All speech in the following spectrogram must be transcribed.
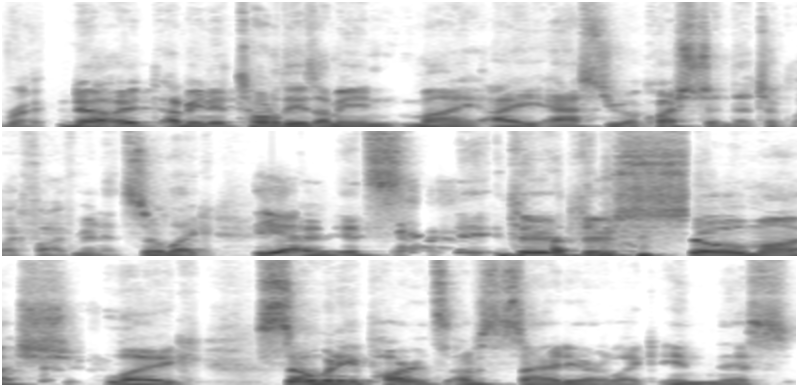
Right. No, it, I mean, it totally is. I mean, my, I asked you a question that took like five minutes. So like, yeah, it's it, there, there's so much, like so many parts of society are like in this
